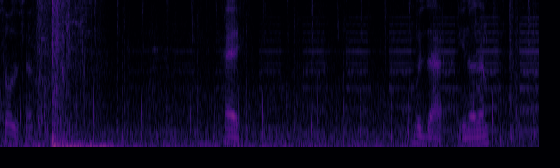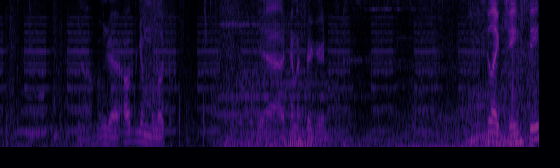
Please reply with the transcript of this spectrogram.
My soul. Hey. Who's that? You know them? No. Okay, I'll give them a look. Yeah, I kind of figured. Is he like Jinxie?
